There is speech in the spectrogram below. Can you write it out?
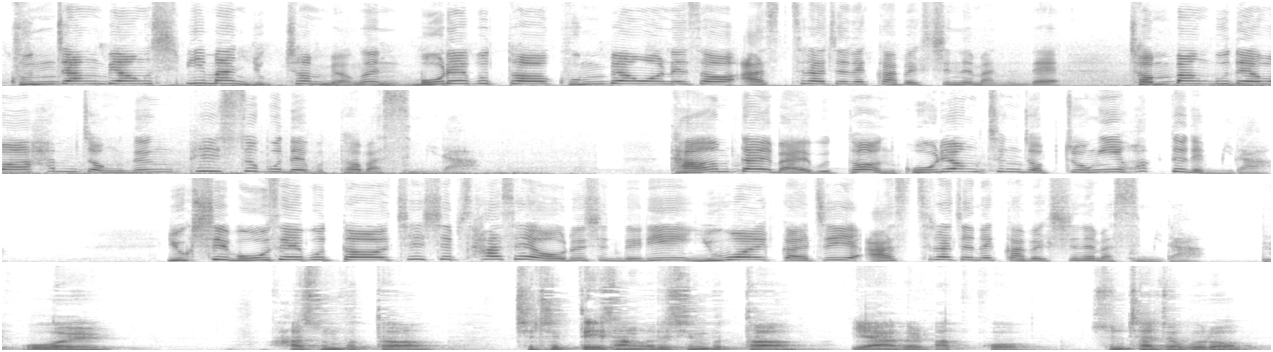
군장병 12만 6천 명은 모레부터 군병원에서 아스트라제네카 백신을 맞는데 전방부대와 함정 등 필수 부대부터 맞습니다. 다음 달 말부턴 고령층 접종이 확대됩니다. 65세부터 74세 어르신들이 6월까지 아스트라제네카 백신을 맞습니다. 5월 하순부터 70대 이상 어르신부터 예약을 받고 순차적으로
